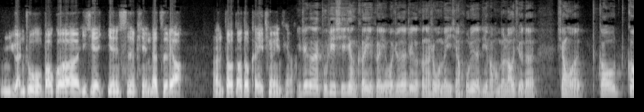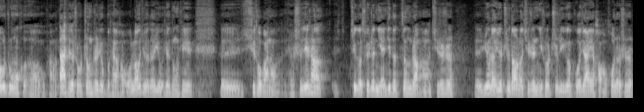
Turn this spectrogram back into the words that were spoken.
原著，包括一些音视频的资料。嗯，都都都可以听一听。你这个独辟蹊径可以可以，我觉得这个可能是我们以前忽略的地方。我们老觉得，像我高高中和呃，我看我大学的时候政治就不太好，我老觉得有些东西，呃，虚头巴脑的。像实际上，这个随着年纪的增长啊，其实是呃越来越知道了。其实你说治理一个国家也好，或者是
